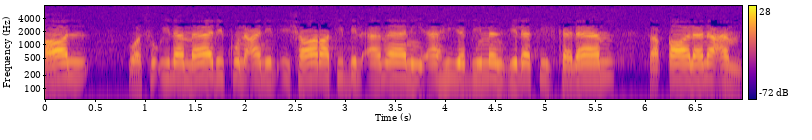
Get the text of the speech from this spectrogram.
قال وسئل مالك عن الإشارة بالأمان أهي بمنزلة الكلام؟ فقال نعم.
